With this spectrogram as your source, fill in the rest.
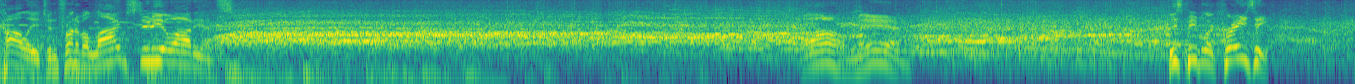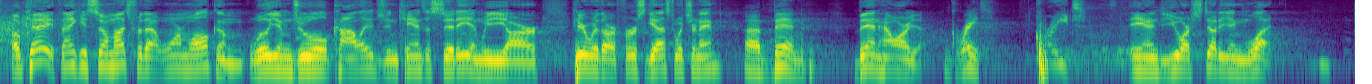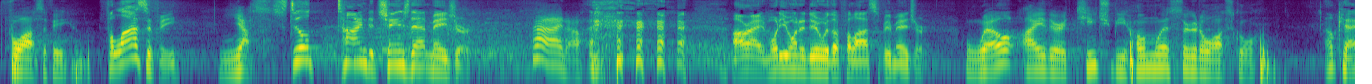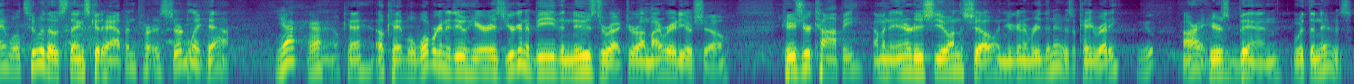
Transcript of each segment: College in front of a live studio audience. Oh, man. These people are crazy. Okay, thank you so much for that warm welcome. William Jewell College in Kansas City, and we are here with our first guest. What's your name? Uh, ben, Ben, how are you? great. Great. And you are studying what? Philosophy. Philosophy. Yes. Still time to change that major. Ah, I know. All right, and what do you want to do with a philosophy major? well, either teach, be homeless, or go to law school. Okay, well, two of those things could happen, certainly, yeah. Yeah, yeah. Okay, okay. Well, what we're going to do here is you're going to be the news director on my radio show. Here's your copy. I'm going to introduce you on the show, and you're going to read the news. Okay, ready? Yep. All right, here's Ben with the news.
